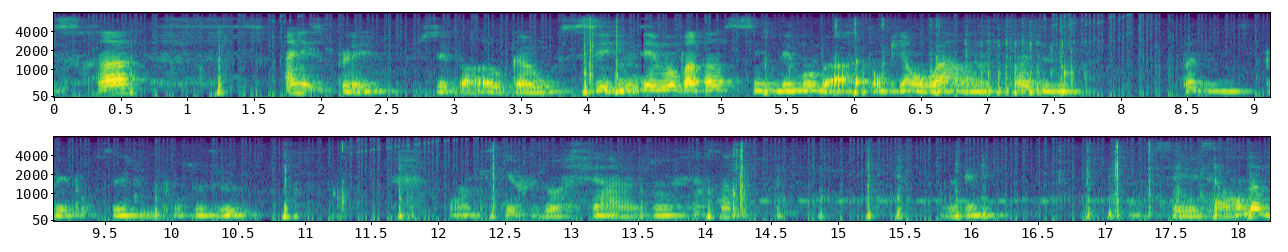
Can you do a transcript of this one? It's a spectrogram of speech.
sera un let's play, je sais pas, au cas où. C'est une démo, par contre, si c'est une démo, bah tant pis, au revoir. Hein. Pas de pas de display pour ce, pour ce jeu. Qu'est-ce que je dois faire Je dois faire ça. Je gagner. C'est random.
